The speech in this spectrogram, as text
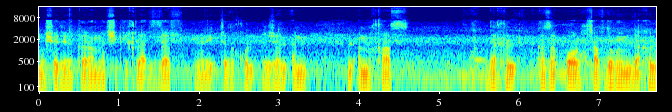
مشاهدينا الكرام هادشي كيخلع بزاف يعني تدخل رجال الأمن والأمن الخاص داخل كازابور احتفظوا بهم الداخل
